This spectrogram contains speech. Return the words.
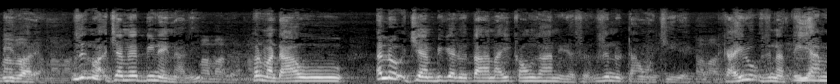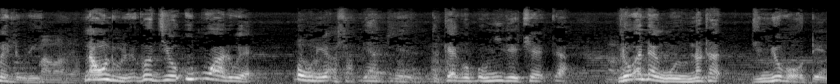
ပြီးသွားတယ်မှန်ပါဦးဇင်းတို့ကအကြံပဲပြီးနိုင်တာလीမှန်ပါဗျာဟုတ်မှာဒါဟိုအဲ့လိုအကြံပြီးကြလို့တာနာကြီးကောင်းစားနေတယ်ဆိုဦးဇင်းတို့တောင်းဝန်ကြီးတယ်မှန်ပါဗျာဂါကြီးတို့ဦးဇင်းကတေးရမဲ့လူတွေမှန်ပါဗျာနှောင်းလူတွေအခုကြိုဥပွားလူရဲ့ပုံတွေကအစာပြန်ပြင်တကယ်ကိုပုံကြီးတွေချက်ကလိုအပ်တဲ့ငွေကိုနောက်ထပ်ဒီမျိုးပေါ်တင်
